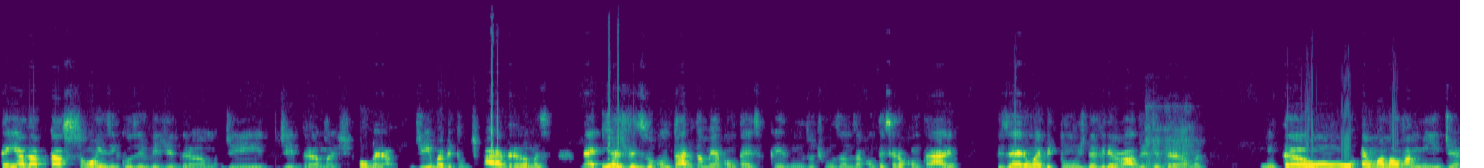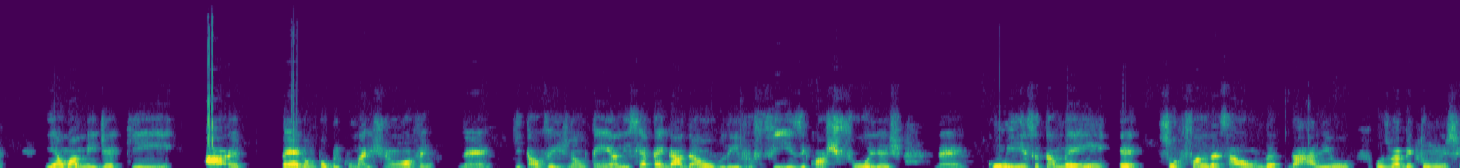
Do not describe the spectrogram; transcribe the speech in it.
Tem adaptações, inclusive, de, drama, de, de dramas, ou melhor, de webtoons para dramas, né? E às vezes o contrário também acontece, porque nos últimos anos aconteceram ao contrário. Fizeram webtoons derivados de drama. Então, é uma nova mídia, e é uma mídia que a, é, pega um público mais jovem, né? Que talvez não tenha ali se apegado ao livro físico, às folhas, né? Com isso também, é, surfando essa onda da Hallyu, os webtoons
